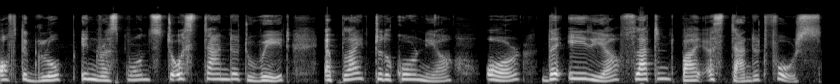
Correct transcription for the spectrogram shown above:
of the globe in response to a standard weight applied to the cornea or the area flattened by a standard force.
